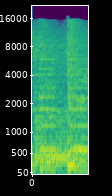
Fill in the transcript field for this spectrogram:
más.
